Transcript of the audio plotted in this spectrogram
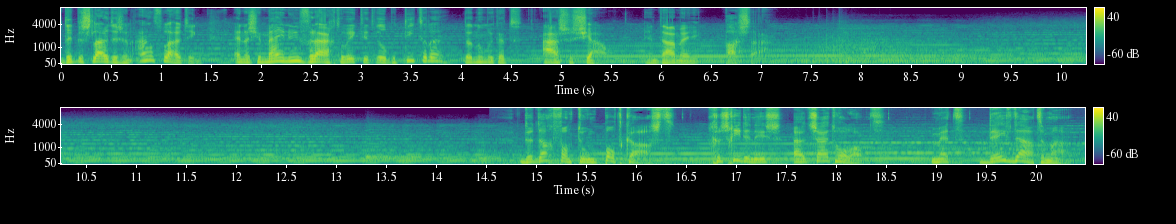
Dit besluit is een aanfluiting. En als je mij nu vraagt hoe ik dit wil betitelen, dan noem ik het asociaal. En daarmee basta. De Dag van Toen podcast. Geschiedenis uit Zuid-Holland. Met Dave Datema.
